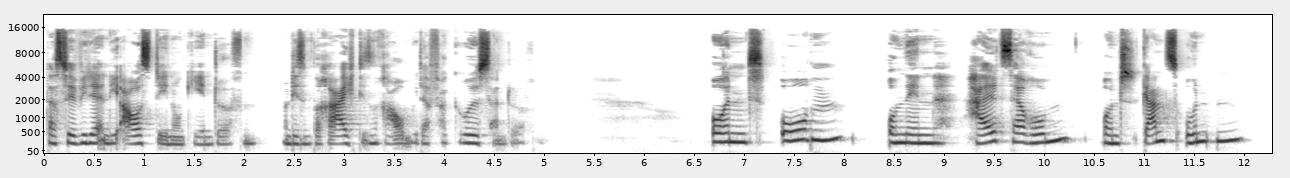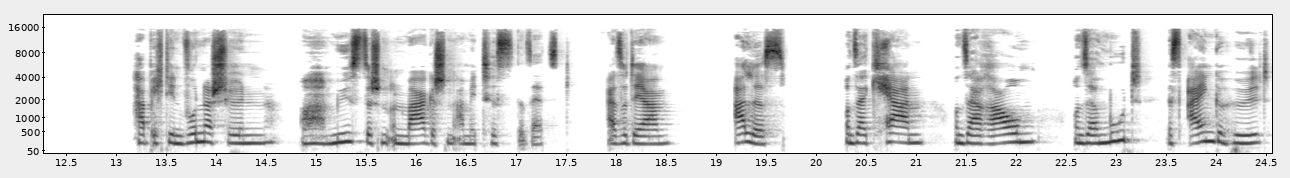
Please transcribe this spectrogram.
dass wir wieder in die Ausdehnung gehen dürfen und diesen Bereich, diesen Raum wieder vergrößern dürfen. Und oben um den Hals herum und ganz unten habe ich den wunderschönen, oh, mystischen und magischen Amethyst gesetzt. Also der alles, unser Kern, unser Raum, unser Mut ist eingehüllt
